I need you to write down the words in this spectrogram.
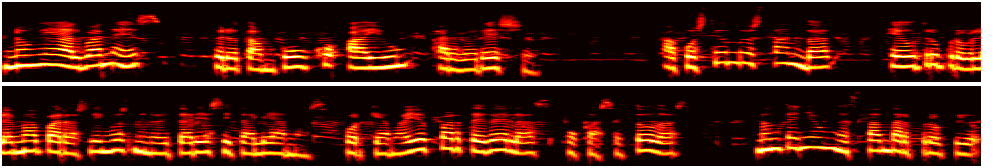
non é albanés, pero tampouco hai un arberexe. A cuestión do estándar é outro problema para as linguas minoritarias italianas, porque a maior parte delas, ou case todas, non teñen un estándar propio,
